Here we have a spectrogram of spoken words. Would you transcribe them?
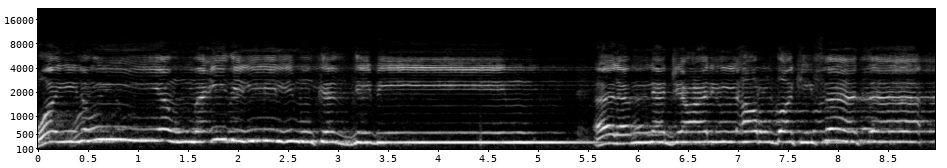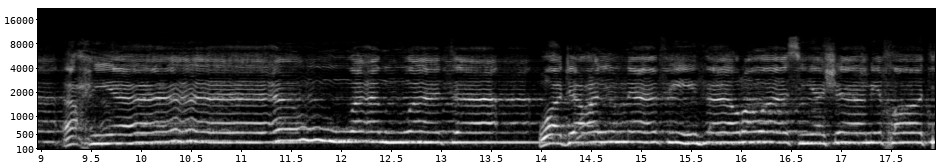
ويل يومئذ للمكذبين. ألم نجعل الأرض كفاتا أحياء وأمواتا وجعلنا فيها رواسي شامخات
